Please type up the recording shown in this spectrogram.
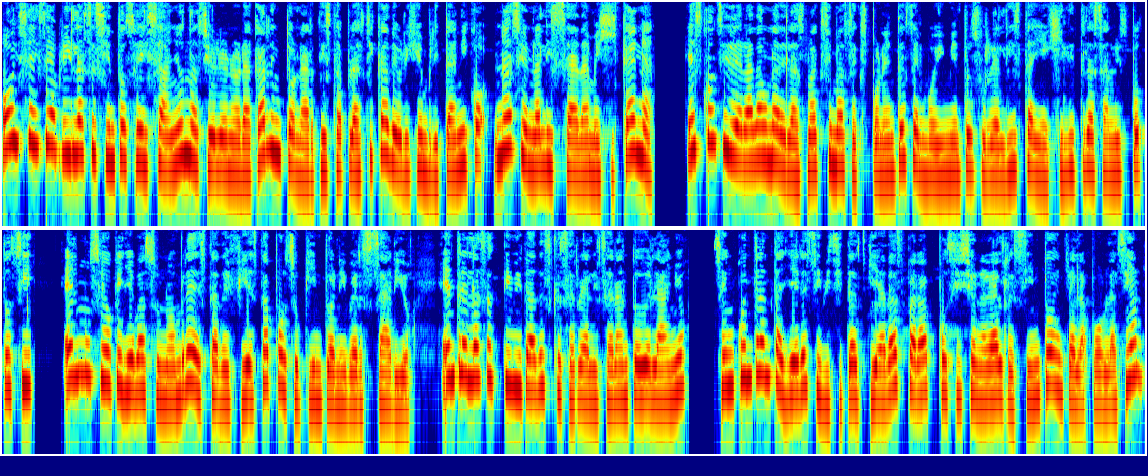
Hoy 6 de abril hace 106 años nació Leonora Carrington, artista plástica de origen británico nacionalizada mexicana. Es considerada una de las máximas exponentes del movimiento surrealista y en Gilitla San Luis Potosí el museo que lleva su nombre está de fiesta por su quinto aniversario. Entre las actividades que se realizarán todo el año se encuentran talleres y visitas guiadas para posicionar al recinto entre la población.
